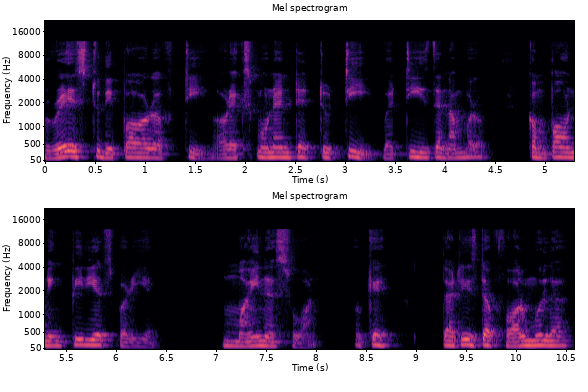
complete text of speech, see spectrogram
raised to the power of t or exponented to t, where t is the number of compounding periods per year, minus 1. Okay, that is the formula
